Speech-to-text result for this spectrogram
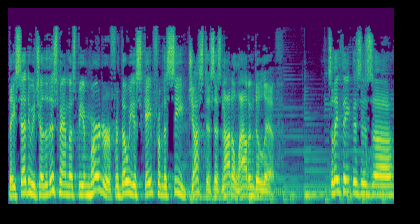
they said to each other, This man must be a murderer, for though he escaped from the sea, justice has not allowed him to live. So they think this is, uh,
